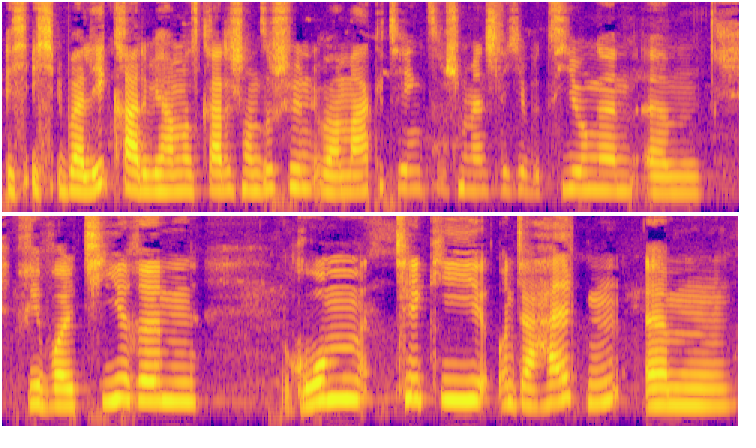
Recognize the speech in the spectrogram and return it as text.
Ich, ich überlege gerade, wir haben uns gerade schon so schön über Marketing, zwischenmenschliche Beziehungen, ähm, Revoltieren, Rum, Tiki unterhalten. Ähm,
